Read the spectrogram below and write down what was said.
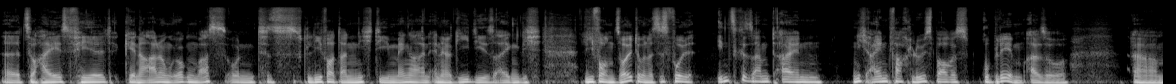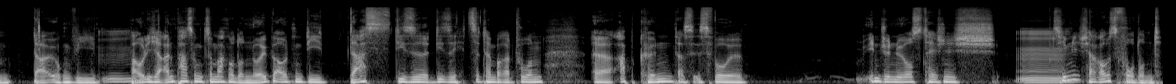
äh, zu heiß fehlt, keine Ahnung, irgendwas. Und es liefert dann nicht die Menge an Energie, die es eigentlich liefern sollte. Und das ist wohl insgesamt ein nicht einfach lösbares Problem. Also ähm, da irgendwie mhm. bauliche Anpassungen zu machen oder Neubauten, die das, diese, diese Hitzetemperaturen äh, abkönnen, das ist wohl ingenieurstechnisch mhm. ziemlich herausfordernd.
